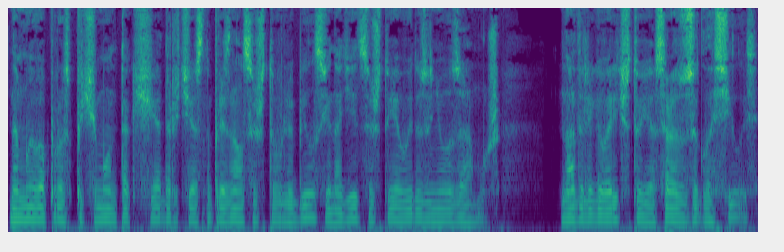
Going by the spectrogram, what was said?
На мой вопрос, почему он так щедр, честно признался, что влюбился и надеется, что я выйду за него замуж. Надо ли говорить, что я сразу согласилась?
